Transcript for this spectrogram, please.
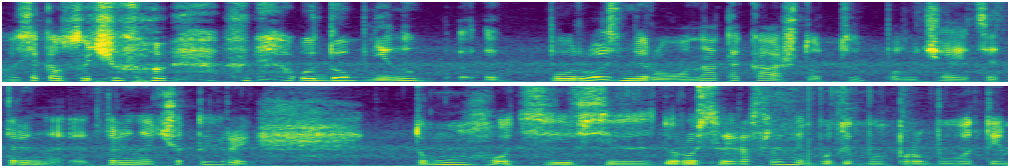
во всякому случаю, удобні. Ну, е, по розміру вона така ж тут, виходить, 3 на, 3 на 4. Тому оці всі дорослі рослини будемо пробувати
